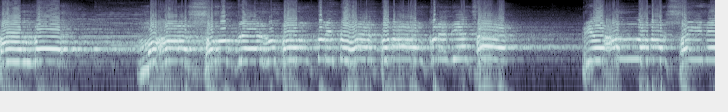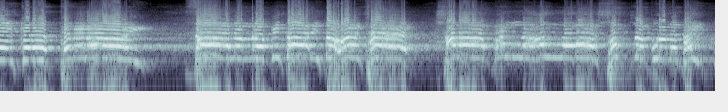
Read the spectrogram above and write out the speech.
প্রাঙ্গণ মহাসমুদ্রে রূপান্তরিত হয়ে প্রমাণ করে দিয়েছে, প্রিয় আল্লাহর সৈনিকেরা থেমে নাই। জালেমরা বিতাড়িত হয়েছে, সারা বাংলা আল্লাহর স্বপ্ন পূরণের দায়িত্ব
